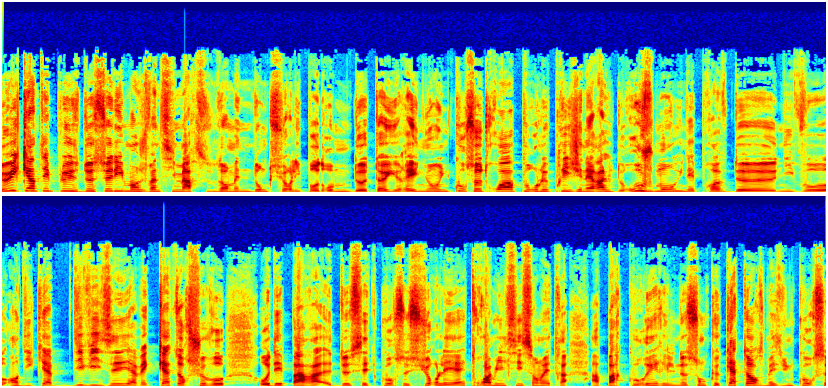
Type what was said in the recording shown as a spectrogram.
Le week-end plus de ce dimanche 26 mars nous emmène donc sur l'hippodrome d'Auteuil Réunion, une course 3 pour le prix général de Rougemont, une épreuve de niveau handicap divisé avec 14 chevaux au départ de cette course sur les haies, 3600 mètres à parcourir, ils ne sont que 14 mais une course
